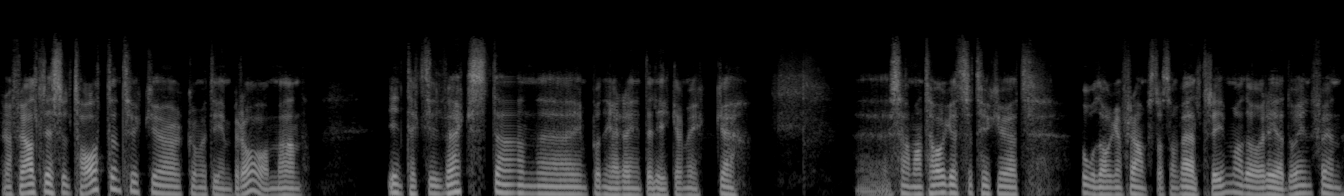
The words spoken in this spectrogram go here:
Framförallt resultaten tycker jag har kommit in bra men intäktstillväxten eh, imponerar inte lika mycket. Eh, sammantaget så tycker jag att bolagen framstår som vältrimmade och redo inför en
